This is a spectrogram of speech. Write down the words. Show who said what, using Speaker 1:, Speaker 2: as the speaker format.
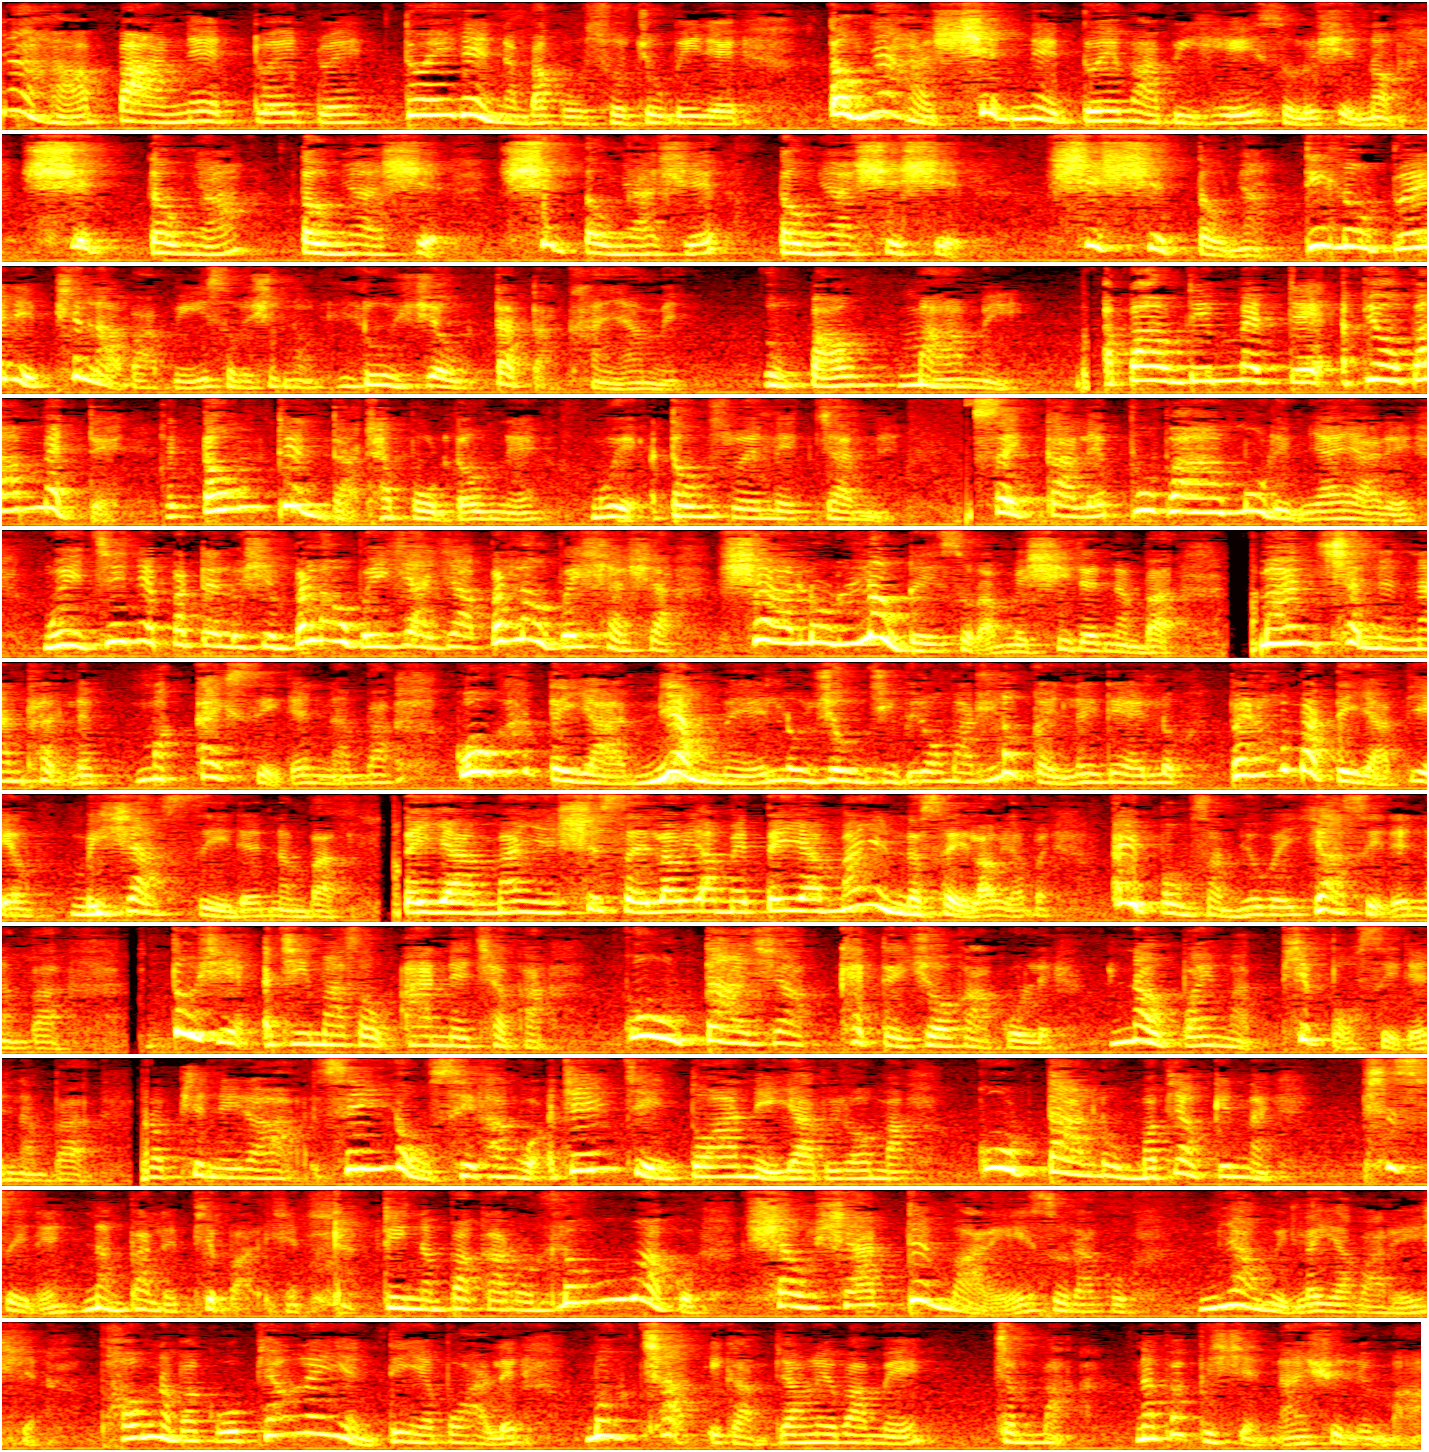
Speaker 1: ညဟာပါနဲ့တွဲတွဲတွဲတဲ့နံပါတ်ကိုဆိုကြပေးတယ်တုံညဟာရှစ်နဲ့တွဲပါပြီဟေးဆိုလို့ရှိရင်တော့ရှစ်တုံညတုံညရှစ်ရှစ်တုံညရှစ်တုံညရှစ်ရှစ်ရှစ်ရှစ်တုံညဒီလိုတွဲတွေဖြစ်လာပါပြီဆိုလို့ရှိရင်တော့လူယုံတတ်တာခံရမယ်လူပေါင်းမားမယ်အပေါင်းတင်းမဲ့တဲ့အပျော်ပါမဲ့တဲ့တုံးတင်တာထပ်ဖို့တုံးတယ်ငွေအတုံးဆွဲလဲကြမ်းတယ် စိတ်ကလည်းပူပါမှုတွေများရတယ်ငွေချင်းနဲ့ပတ်သက်လို့ရှရင်ဘလောက်ပဲရရဘလောက်ပဲရှာရှာရှာလို့လောက်တယ်ဆိုတာမရှိတဲ့နံပါတ်မန်းချက်နဲ့နန်းထွက်လည်းမကိုက်စေတဲ့နံပါတ်ကိုကတရားမြတ်မယ်လို့ယုံကြည်ပြီးတော့မှလောက်ကင်လိုက်တဲ့အလို့ဘယ်တော့မှတရားပြည့်အောင်မရစေတဲ့နံပါတ်တရားမှန်းရင်80လောက်ရမယ်တရားမှန်းရင်20လောက်ရမယ်အဲ့ပုံစံမျိုးပဲရစေတဲ့နံပါတ်သူ့ရဲ့အကြီးမားဆုံးအားနည်းချက်ကကိုယ် တာရခက်တဲ့ယောဂကိုလေနောက်ပိုင်းမှာဖြစ်ပေါ်စေတဲ့နံပါတ်အဲ့တော့ဖြစ်နေတာစေးရုံစေးခန်းကိုအချင်းချင်းတွားနေရပြီးတော့မှကိုယ်တာလို့မပြောက်ကင်းနိုင်ဖြစ်စေတဲ့နံပါတ်လည်းဖြစ်ပါတယ်ရှင်ဒီနံပါတ်ကတော့လုံးဝကိုရှောင်ရှားတင်ပါတယ်ဆိုတာကိုမျှဝေလိုက်ရပါတယ်ရှင်ဖုန်းနံပါတ်ကိုပြောင်းလဲရင်တင်ရပေါ်ဟာလေမုတ်ချဧကပြောင်းလဲပါမယ်ကျမနံပါတ်ပရှင်နိုင်ရွှေလင်ပါ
